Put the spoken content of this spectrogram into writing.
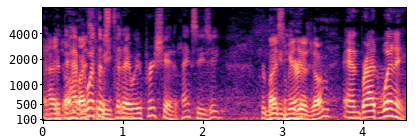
Hi, good to have nice you with us today, here. we appreciate it. Thanks, EZ. For Nice being to be here, John. And Brad Winnie,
